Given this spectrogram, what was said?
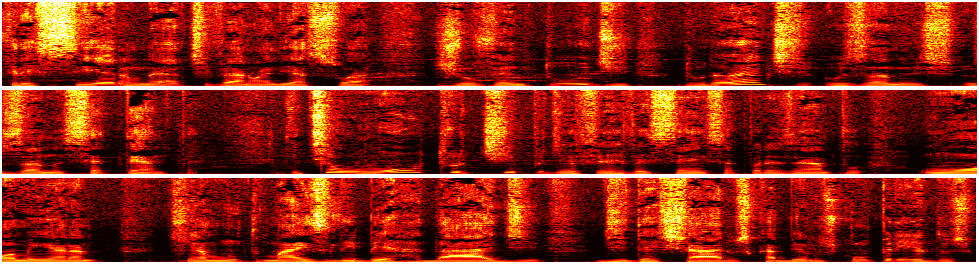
cresceram, né? Tiveram ali a sua juventude durante os anos, os anos 70, que tinha um outro tipo de efervescência, por exemplo, um homem era tinha muito mais liberdade de deixar os cabelos compridos,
